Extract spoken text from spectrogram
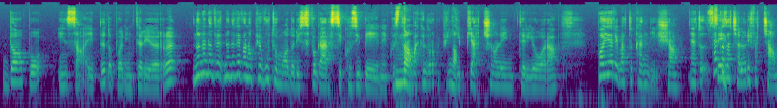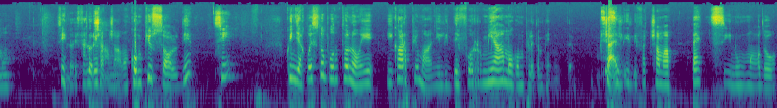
dopo Inside, dopo l'interior, non, ave- non avevano più avuto modo di sfogarsi così bene, questa No, roba che loro proprio no. gli piacciono le interiora. Poi è arrivato Candiscia, ha detto, sai Sì. cosa c'è, lo rifacciamo. Sì, lo lo rifacciamo. rifacciamo con più soldi. Sì, Quindi a questo punto noi i corpi umani li deformiamo completamente, Sì, cioè sì. li, li facciamo a pezzi in un modo,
